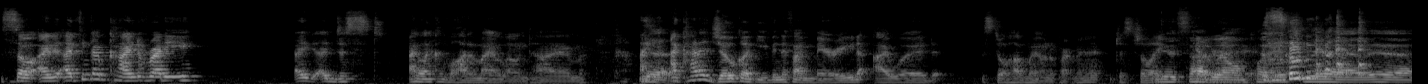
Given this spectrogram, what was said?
so I, I think I'm kind of ready. I, I just I like a lot of my alone time. I, Yeah. I kind of joke like even if I'm married, I would still have my own apartment just to like You still have your own place. yeah, yeah,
